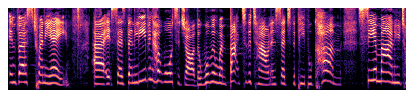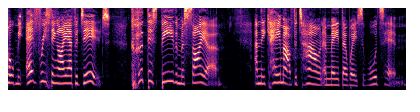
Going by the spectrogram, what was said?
In verse 28, uh, it says, Then leaving her water jar, the woman went back to the town and said to the people, Come, see a man who told me everything I ever did. Could this be the Messiah? And they came out of the town and made their way towards him.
